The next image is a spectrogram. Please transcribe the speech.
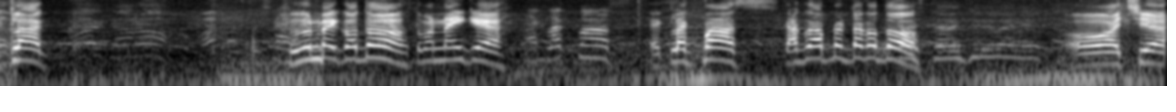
এক লাখ। সুজন ভাই কত? তোমার নাইকা এক লাখ পাঁচ। কাকু আপনারটা কত? ও আচ্ছা।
